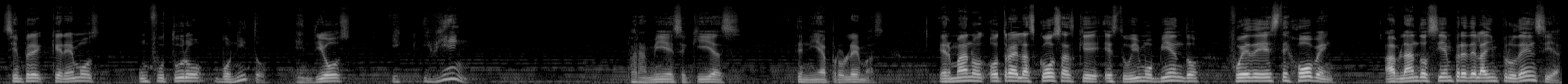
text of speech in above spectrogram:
Siempre queremos un futuro bonito en Dios y, y bien. Para mí Ezequías tenía problemas. Hermanos, otra de las cosas que estuvimos viendo fue de este joven, hablando siempre de la imprudencia.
